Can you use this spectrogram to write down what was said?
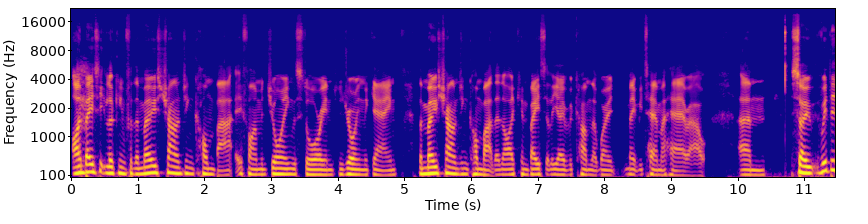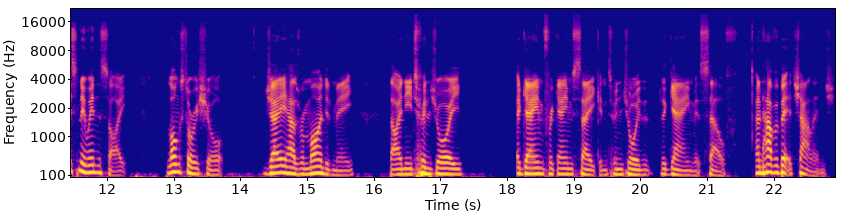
I'm basically looking for the most challenging combat. If I'm enjoying the story and enjoying the game, the most challenging combat that I can basically overcome that won't make me tear my hair out. Um, so with this new insight, long story short, Jay has reminded me that I need to enjoy a game for a game's sake and to enjoy the, the game itself and have a bit of challenge.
